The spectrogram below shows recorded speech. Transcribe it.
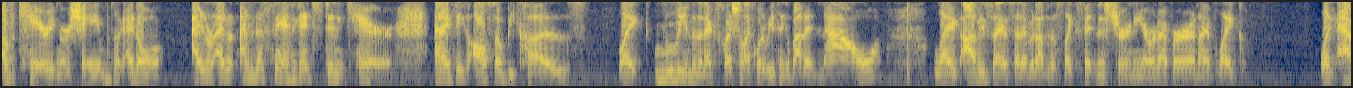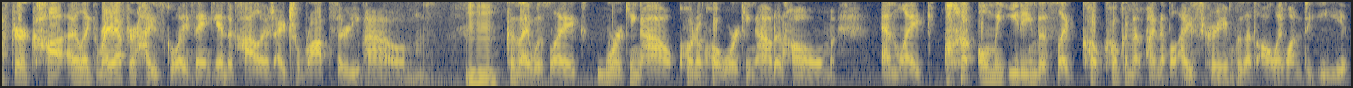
of caring or shamed. Like I don't I don't I don't and that's the thing, I think I just didn't care. And I think also because like moving into the next question, like what do we think about it now? Like obviously I said I've been on this like fitness journey or whatever and I've like like after co- I, like right after high school I think into college I dropped 30 pounds Mm-hmm. because I was like working out, quote unquote, working out at home, and like only eating this like co- coconut pineapple ice cream because that's all I wanted to eat.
